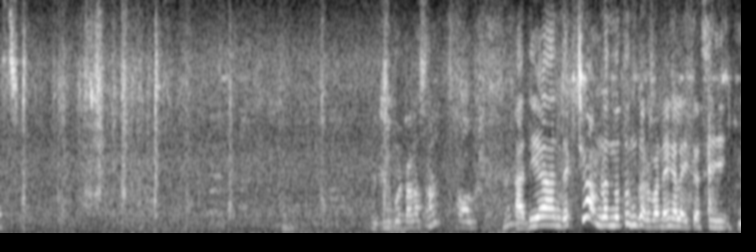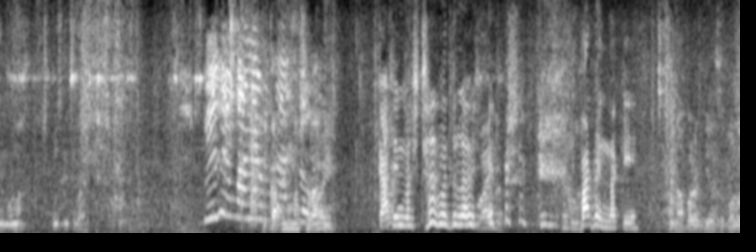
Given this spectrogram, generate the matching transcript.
আচ্ছা। না? আদিয়ান দেখছ? আমরা নতুন ঘর বানাই হেলাইতাছি হ্যাঁ কাটিং মাস্টার আমি? কাঠিন মাস্টার আমার দুলাভাই পারবেন নাকি? না পারার কি আছে বলো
